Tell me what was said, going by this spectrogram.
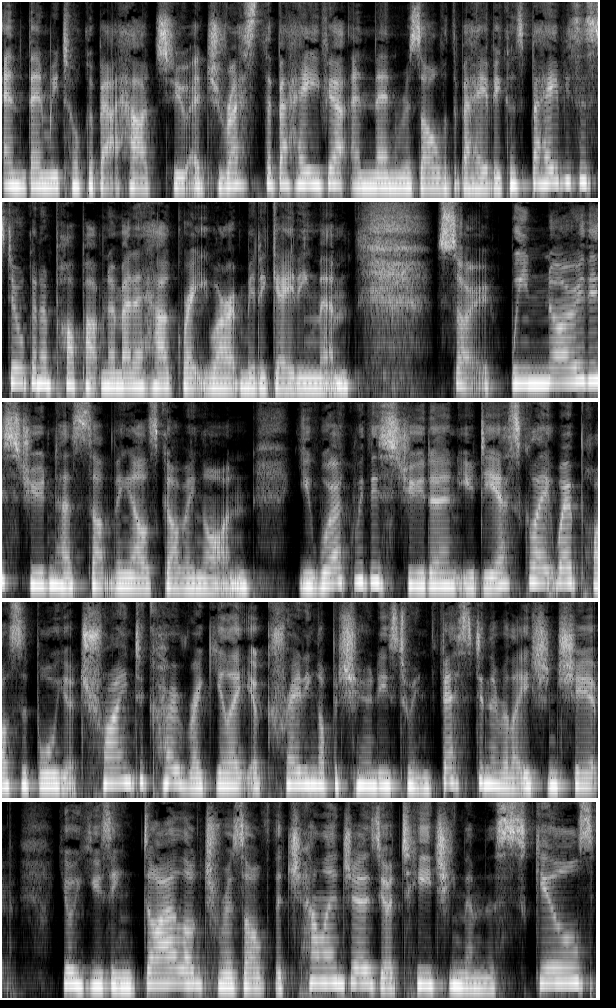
And then we talk about how to address the behavior and then resolve the behavior because behaviors are still going to pop up no matter how great you are at mitigating them. So we know this student has something else going on. You work with this student, you de escalate where possible, you're trying to co regulate, you're creating opportunities to invest in the relationship, you're using dialogue to resolve the challenges, you're teaching them the skills.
